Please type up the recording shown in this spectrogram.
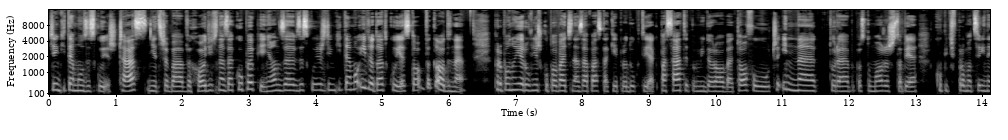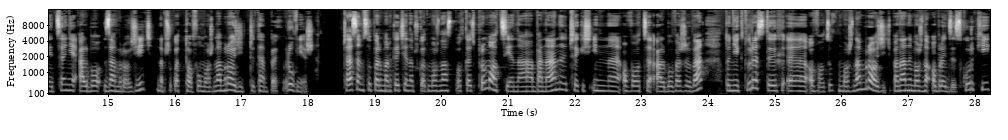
Dzięki temu uzyskujesz czas, nie trzeba wychodzić na zakupy, pieniądze zyskujesz dzięki temu i w dodatku jest to wygodne. Proponuję również kupować na zapas takie produkty jak pasaty pomidorowe, tofu czy inne, które po prostu możesz sobie kupić w promocyjnej cenie albo zamrozić. Na przykład tofu można mrozić, czy tempeh również. Czasem w supermarkecie na przykład można spotkać promocje na banany czy jakieś inne owoce albo warzywa, to niektóre z tych e, owoców można mrozić. Banany można obrać ze skórki,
